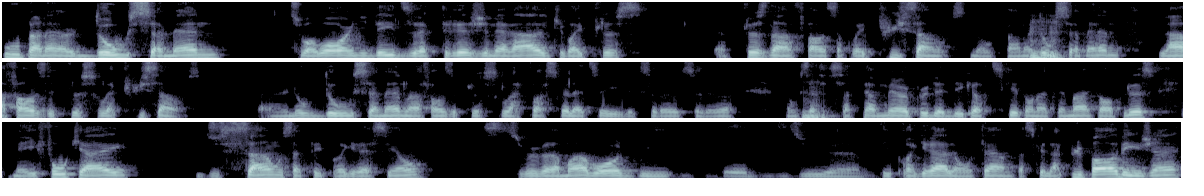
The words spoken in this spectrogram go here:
ou pendant 12 semaines, tu vas avoir une idée directrice générale qui va être plus, plus l'emphase. Ça pourrait être puissance. Donc, pendant 12 mhm. semaines, l'emphase est plus sur la puissance. Un autre 12 semaines, l'emphase est plus sur la force relative, etc. etc. Donc, ça, mhm. ça, te permet un peu de décortiquer ton entraînement encore plus. Mais il faut qu'il y ait du sens à tes progressions si tu veux vraiment avoir des, euh, des progrès à long terme. Parce que la plupart des gens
